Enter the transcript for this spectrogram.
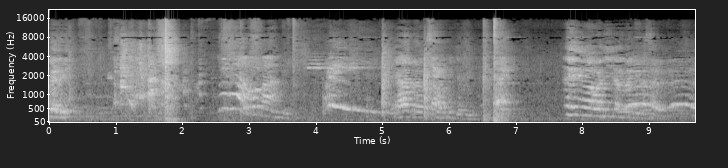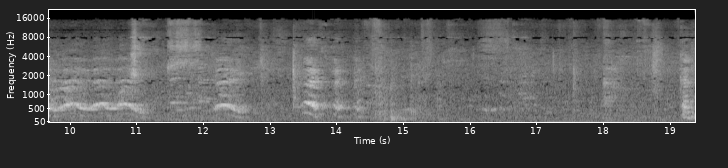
đi, đi, kunze Kan.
